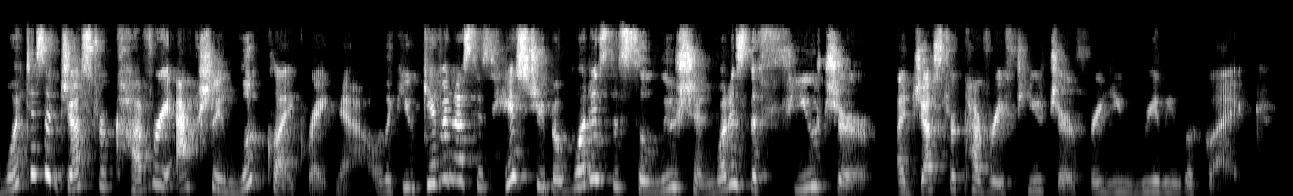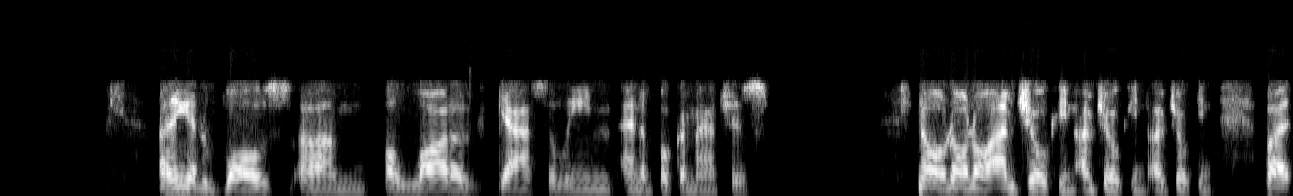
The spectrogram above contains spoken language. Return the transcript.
what does a just recovery actually look like right now? Like, you've given us this history, but what is the solution? What is the future, a just recovery future for you really look like? I think it involves um, a lot of gasoline and a book of matches. No, no, no. I'm joking. I'm joking. I'm joking. But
